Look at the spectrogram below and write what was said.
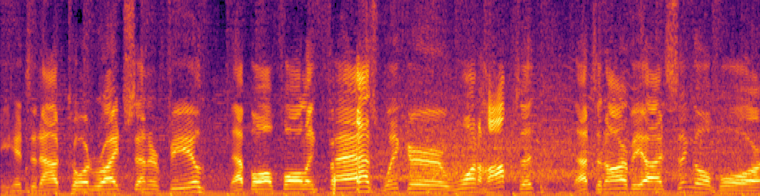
He hits it out toward right center field. That ball falling fast. Winker one hops it. That's an RBI single for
